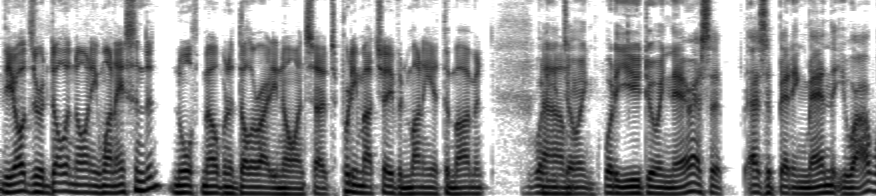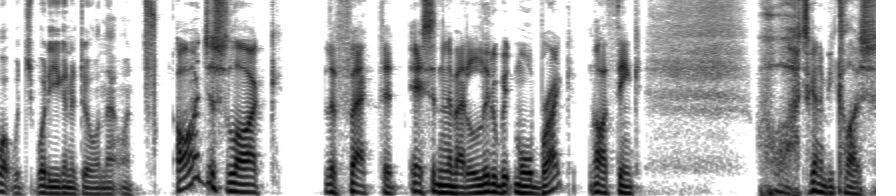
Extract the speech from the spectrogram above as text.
The odds are $1.91 Essendon, North Melbourne $1.89, so it's pretty much even money at the moment. What are you Um, doing? What are you doing there as a as a betting man that you are? What would what are you going to do on that one? I just like the fact that Essendon have had a little bit more break. I think oh, it's going to be close.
